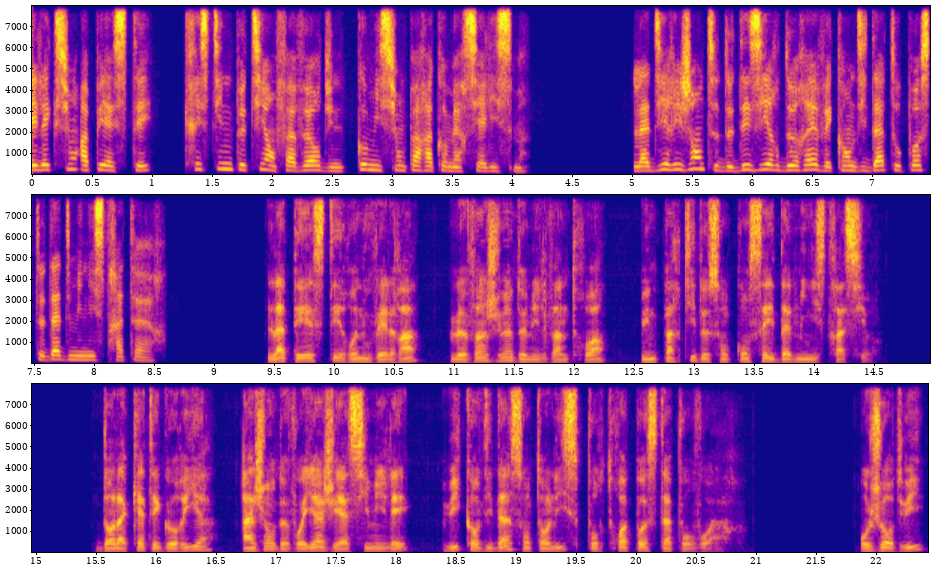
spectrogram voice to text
Élection APST, Christine Petit en faveur d'une commission paracommercialisme. La dirigeante de Désir de Rêve est candidate au poste d'administrateur. L'APST renouvellera, le 20 juin 2023, une partie de son conseil d'administration. Dans la catégorie A, agent de voyage et assimilé, huit candidats sont en lice pour trois postes à pourvoir. Aujourd'hui,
